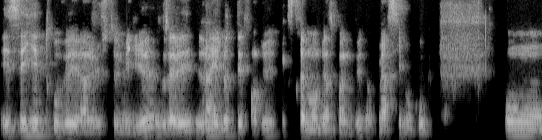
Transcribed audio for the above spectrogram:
essayez de trouver un juste milieu. Vous avez l'un et l'autre défendu extrêmement bien ce point de vue, donc merci beaucoup. On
